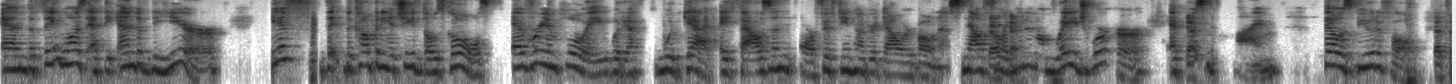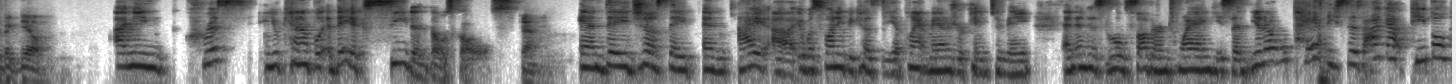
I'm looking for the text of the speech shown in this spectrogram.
And the thing was, at the end of the year, if the, the company achieved those goals, every employee would have, would get a thousand or fifteen hundred dollar bonus. Now, for Okay. a minimum wage worker at Christmas time, that was beautiful. that's a big deal I mean, Chris, you cannot believe they exceeded those goals yeah and they just they and i uh, it was funny because the uh, plant manager came to me and in his little southern twang he said you know pat he says i got people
